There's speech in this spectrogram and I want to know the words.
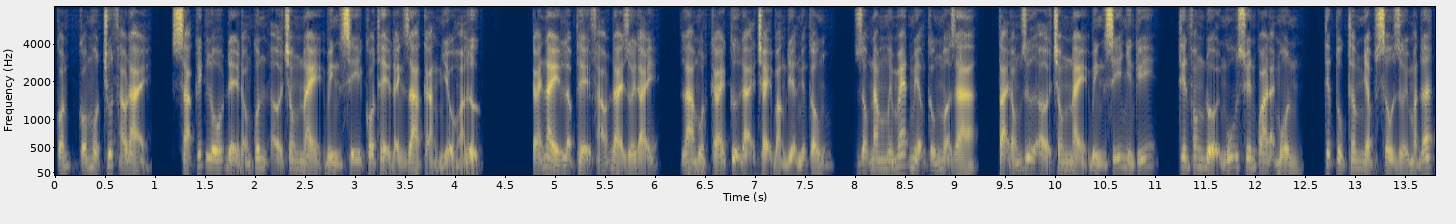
còn có một chút pháo đài, xạ kích lỗ để đóng quân ở trong này, binh sĩ có thể đánh ra càng nhiều hỏa lực. Cái này lập thể pháo đài dưới đáy, là một cái cự đại chạy bằng điện miệng cống, rộng năm mươi mét miệng cống mở ra, tại đóng giữ ở trong này, binh sĩ nhìn kỹ, tiên phong đội ngũ xuyên qua đại môn tiếp tục thâm nhập sâu dưới mặt đất.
